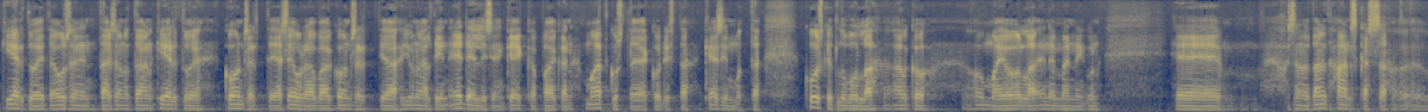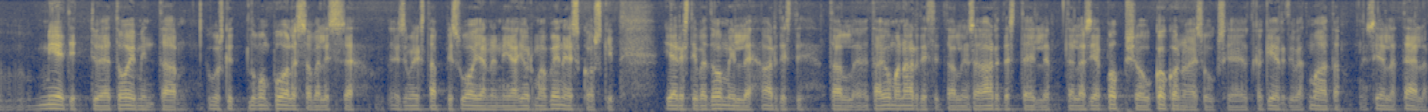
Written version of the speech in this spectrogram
kiertueita usein, tai sanotaan kiertuekonsertteja, seuraavaa konserttia junailtiin edellisen keikkapaikan matkustajakodista käsin, mutta 60-luvulla alkoi homma jo olla enemmän niin kuin, eh, sanotaan nyt hanskassa mietittyä toimintaa. 60-luvun puolessa välissä esimerkiksi Tappi Suojanen ja Jorma Veneskoski järjestivät omille artistitalle, tai oman artistitallinsa artisteille tällaisia pop show-kokonaisuuksia, jotka kiertivät maata siellä täällä.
